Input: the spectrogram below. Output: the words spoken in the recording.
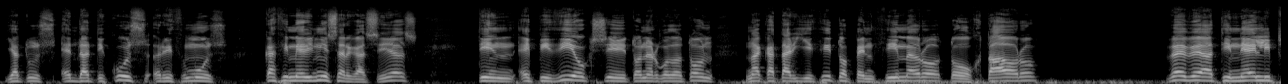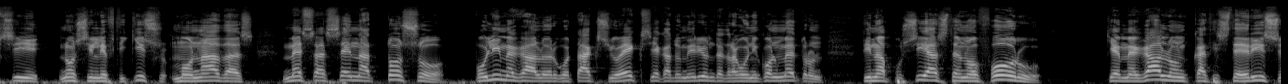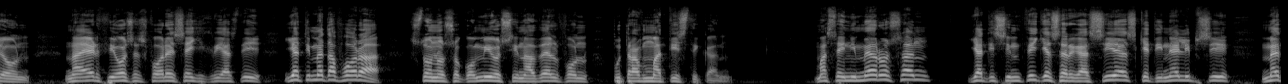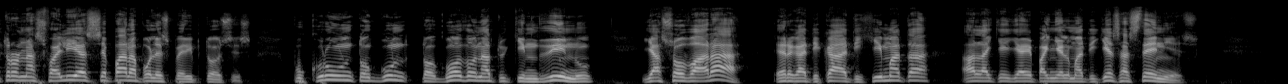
για τους εντατικούς ρυθμούς καθημερινής εργασίας, την επιδίωξη των εργοδοτών να καταργηθεί το πενθήμερο, το οχτάωρο, βέβαια την έλλειψη νοσηλευτικής μονάδας μέσα σε ένα τόσο πολύ μεγάλο εργοτάξιο 6 εκατομμυρίων τετραγωνικών μέτρων, την απουσία ασθενοφόρου και μεγάλων καθυστερήσεων να έρθει όσες φορές έχει χρειαστεί για τη μεταφορά στο νοσοκομείο συναδέλφων που τραυματίστηκαν. Μας ενημέρωσαν για τις συνθήκες εργασίας και την έλλειψη μέτρων ασφαλείας σε πάρα πολλές περιπτώσεις που κρούν τον, τον κόδωνα του κινδύνου για σοβαρά εργατικά ατυχήματα αλλά και για επαγγελματικές ασθένειες.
